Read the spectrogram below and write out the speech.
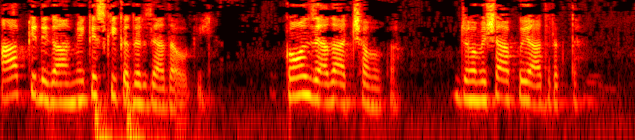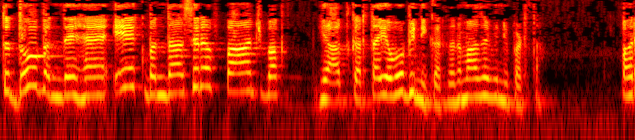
آپ کی نگاہ میں کس کی قدر زیادہ ہوگی؟ کون زیادہ اچھا ہوگا جو ہمیشہ آپ کو یاد رکھتا ہے؟ تو دو بندے ہیں، ایک بندہ صرف پانچ وقت یاد کرتا ہے یا وہ بھی نہیں کرتا، نمازیں بھی نہیں پڑھتا۔ اور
